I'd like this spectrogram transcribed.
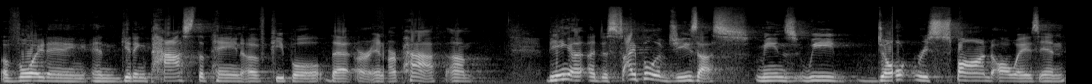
avoiding, and getting past the pain of people that are in our path. Um, being a, a, disciple of Jesus means we don't respond always in,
